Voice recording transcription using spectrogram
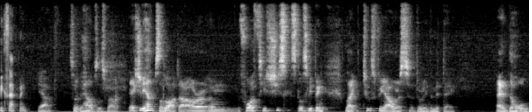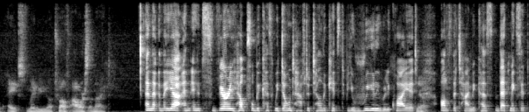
Exactly. Yeah, so it helps as well. It actually helps a lot. Our um, fourth, he, she's still sleeping like two, three hours during the midday, and the whole eight, maybe you know, twelve hours a night. And the, the, yeah, and, and it's very helpful because we don't have to tell the kids to be really, really quiet Yeah, all of the time because that makes it.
